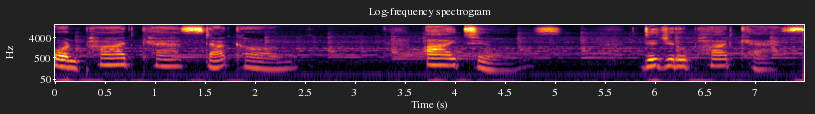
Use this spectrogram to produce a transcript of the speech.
on podcast.com, iTunes, digital podcasts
